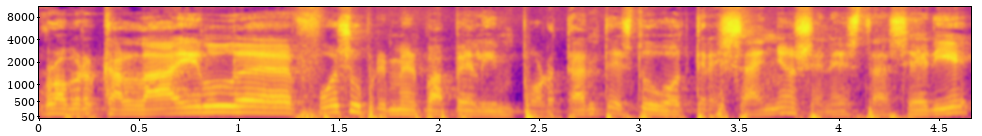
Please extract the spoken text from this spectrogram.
Robert Carlyle eh, fue su primer papel importante, estuvo tres años en esta serie,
